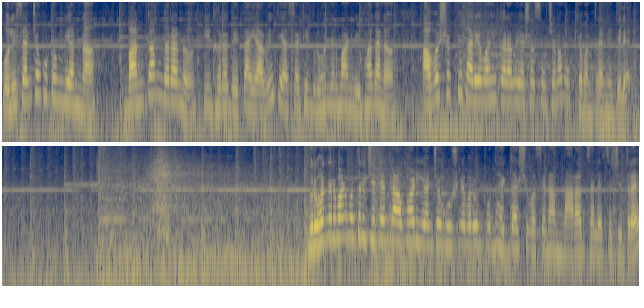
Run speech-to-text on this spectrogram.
पोलिसांच्या कुटुंबियांना बांधकाम दरानं ही घरं देता यावीत यासाठी गृहनिर्माण विभागानं आवश्यक ती कार्यवाही करावी अशा सूचना मुख्यमंत्र्यांनी दिल्या गृहनिर्माण मंत्री जितेंद्र आव्हाड यांच्या घोषणेवरून पुन्हा एकदा शिवसेना नाराज झाल्याचं चित्र आहे.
